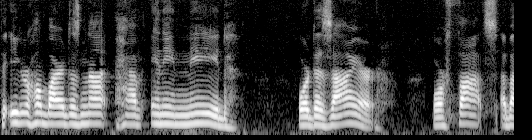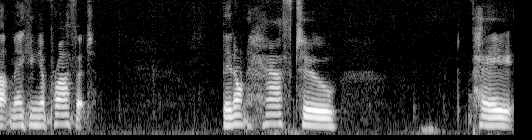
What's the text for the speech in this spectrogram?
the eager home buyer does not have any need or desire or thoughts about making a profit. They don't have to pay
